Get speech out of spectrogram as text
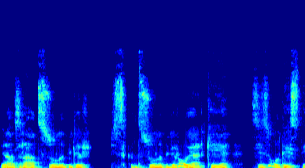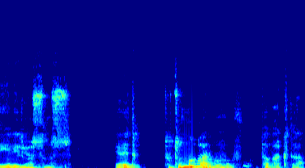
Biraz rahatsız olabilir, bir sıkıntısı olabilir o erkeğe. Siz o desteği veriyorsunuz. Evet, tutunma var bu tabakta.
